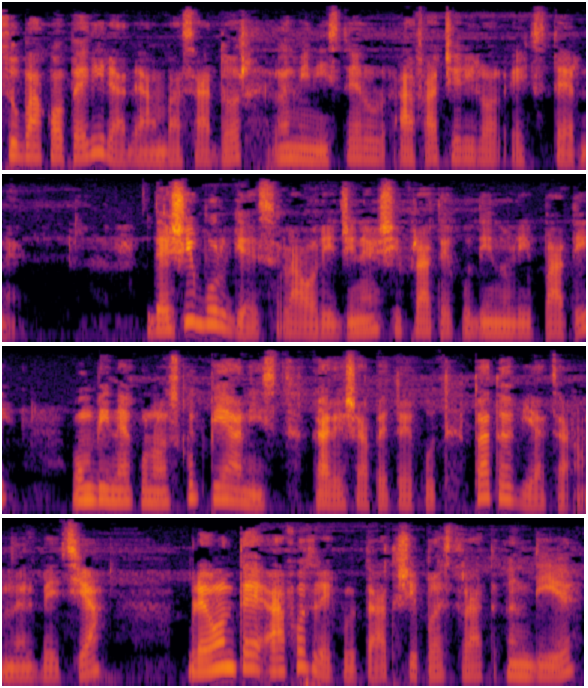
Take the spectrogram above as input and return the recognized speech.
sub acoperirea de ambasador în Ministerul Afacerilor Externe. Deși burghez la origine și frate cu Dinu Lipati, un binecunoscut pianist care și-a petrecut toată viața în Elveția, Leonte a fost recrutat și păstrat în die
